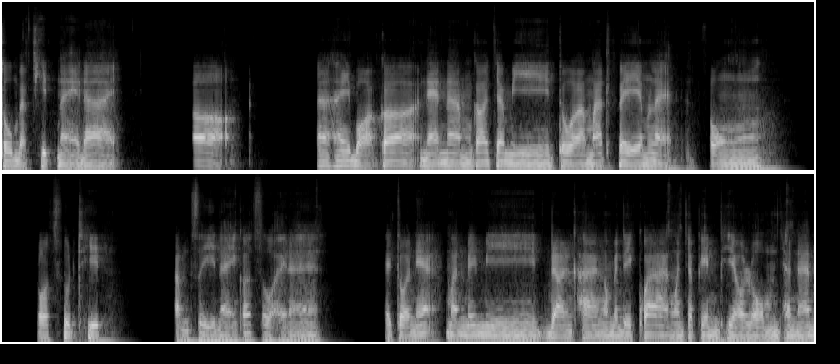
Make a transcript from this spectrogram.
ตุ้มแบบชิดในได้ ก็ถ้าให้บอกก็แนะนำก็จะมีตัวมัดเฟรมแหละทรงรถสุดทิศทำสีไหนก็สวยนะฮะไอตัวเนี้ยมันไม่มีด้านข้างมันไม่ได้กว้าง มันจะเป็นเพียวลม ฉะนั้น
